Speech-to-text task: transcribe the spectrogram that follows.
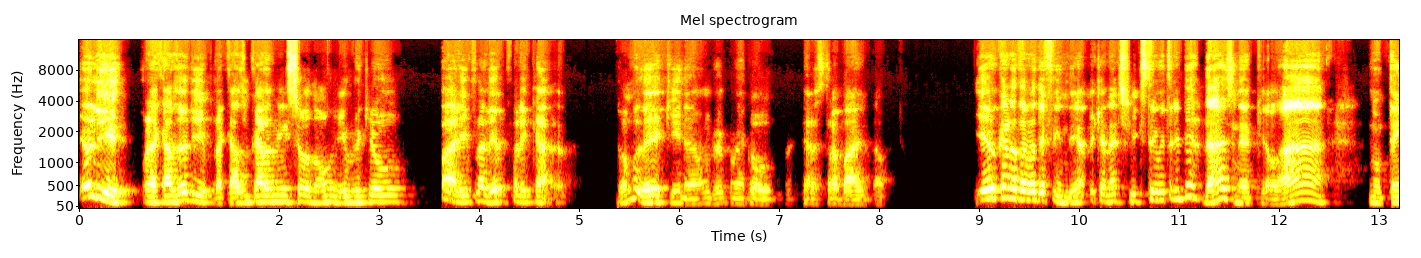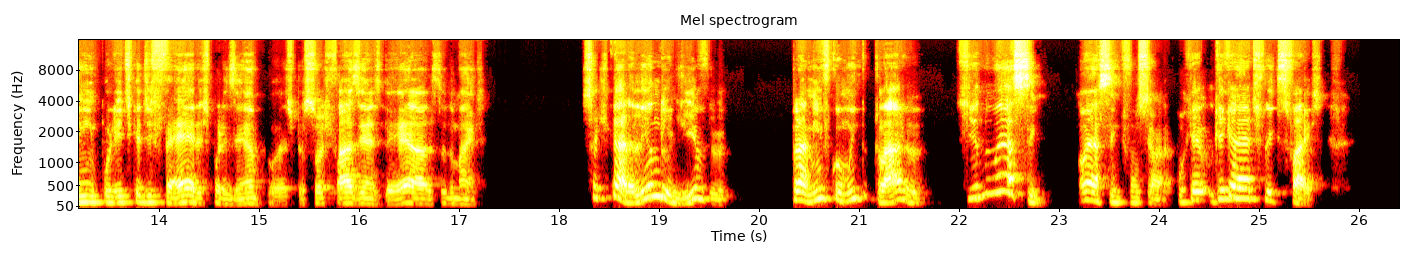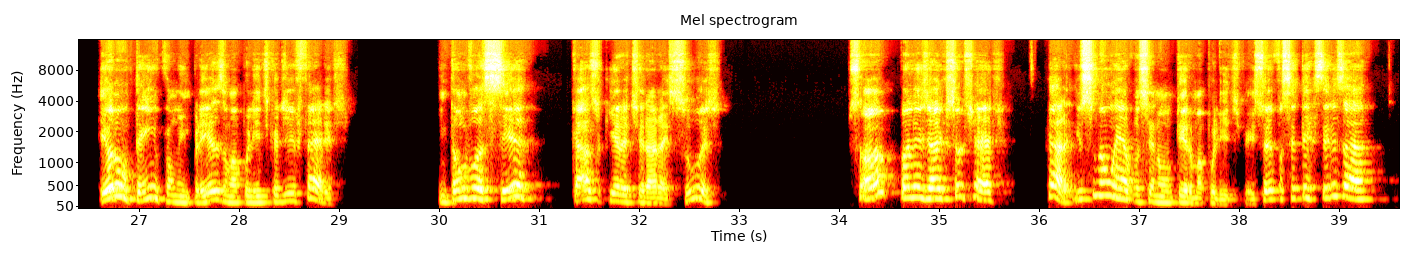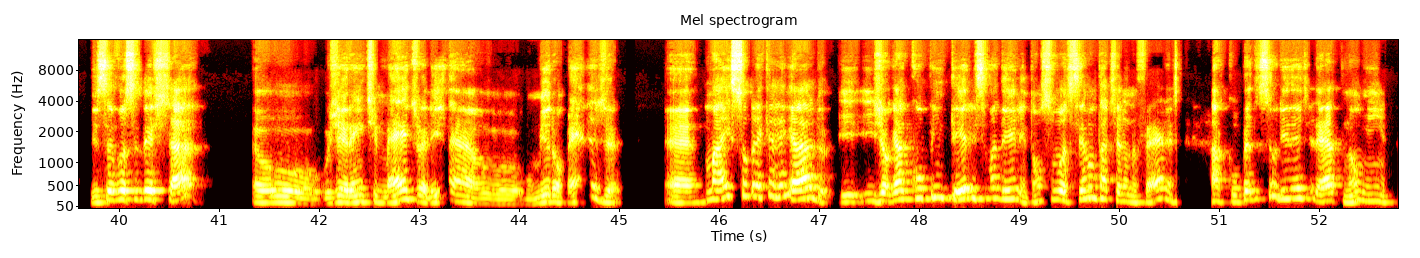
Eu li, por acaso eu li. Por acaso o cara mencionou um livro que eu parei para ler. Falei, cara, vamos ler aqui, né? Vamos ver como é que eu quero esse trabalho e tal. E aí o cara estava defendendo que a Netflix tem muita liberdade, né? Porque lá não tem política de férias, por exemplo. As pessoas fazem as delas e tudo mais. Só que, cara, lendo o livro, para mim ficou muito claro que não é assim. Não é assim que funciona. Porque o que a Netflix faz? Eu não tenho, como empresa, uma política de férias. Então, você, caso queira tirar as suas, só planejar com seu chefe. Cara, isso não é você não ter uma política, isso é você terceirizar. Isso é você deixar o, o gerente médio ali, né, o, o middle manager, é, mais sobrecarregado e, e, jogar a culpa inteira em cima dele. Então, se você não está tirando férias, a culpa é do seu líder direto, não minha.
